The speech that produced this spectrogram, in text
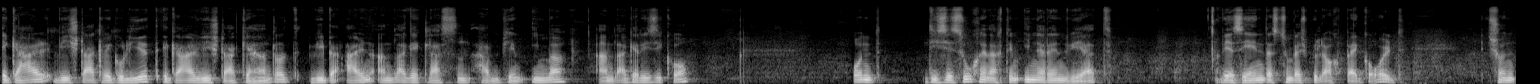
egal wie stark reguliert, egal wie stark gehandelt, wie bei allen Anlageklassen haben wir immer Anlagerisiko. Und diese Suche nach dem inneren Wert, wir sehen dass zum Beispiel auch bei Gold schon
